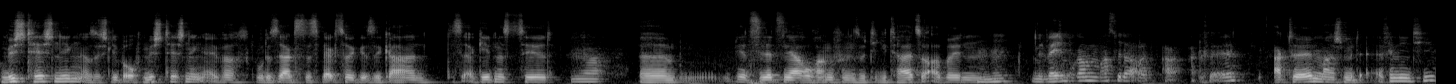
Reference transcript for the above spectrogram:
Mischtechniken, also ich liebe auch Mischtechniken einfach, wo du sagst, das Werkzeug ist egal, das Ergebnis zählt. Ja. Äh, jetzt die letzten Jahre auch angefangen, so digital zu arbeiten. Mhm. Mit welchem Programm machst du da aktuell? Aktuell mache ich mit Affinity,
